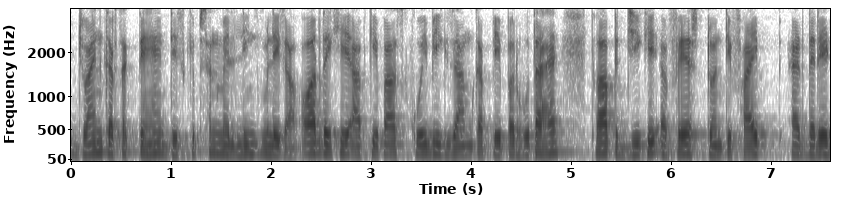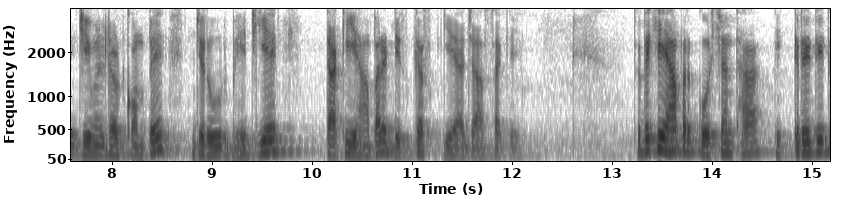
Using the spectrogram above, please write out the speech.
ज्वाइन कर सकते हैं। डिस्क्रिप्शन में लिंक मिलेगा। और देखिए, आपके पास कोई भी एग्ज़ाम का पेपर होता है तो आप G K affairs twenty five at the rate Gmail dot com पर ज़रूर भेजिए ताकि यहाँ पर डिस्कस किया जा सके। तो देखिए यहाँ पर क्वेश्चन था कि credit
